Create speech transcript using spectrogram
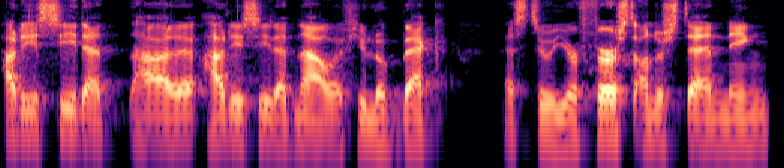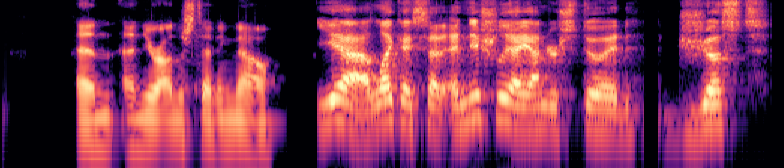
how do you see that how how do you see that now if you look back as to your first understanding and and your understanding now yeah, like I said, initially I understood just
